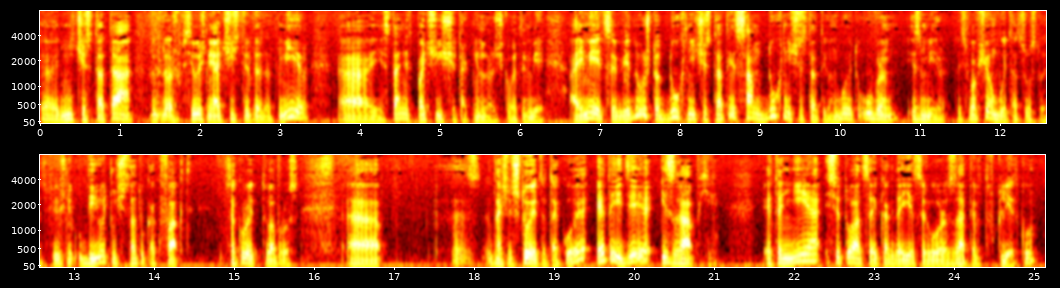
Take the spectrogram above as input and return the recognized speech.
нечистота, ну, Всевышний очистит этот мир и станет почище так немножечко в этом мире. А имеется в виду, что дух нечистоты, сам дух нечистоты, он будет убран из мира. То есть вообще он будет отсутствовать. Всевышний уберет нечистоту как факт. Закроет этот вопрос. Э, значит, что это такое? Это идея из рабхи. Это не ситуация, когда Ецергора заперт в клетку, э,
